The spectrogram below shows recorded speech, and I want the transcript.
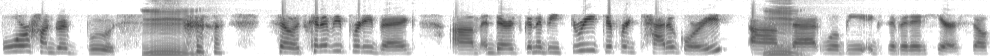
400 booths. うん、So it's going to be pretty big. Um, and there's going to be three different categories um, mm. that will be exhibited here. So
